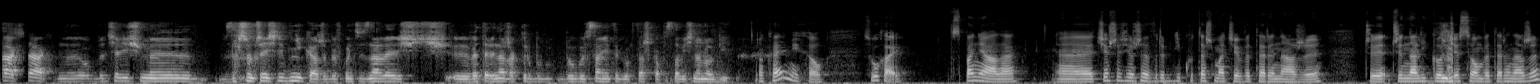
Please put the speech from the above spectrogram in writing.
Tak, tak. My oblecieliśmy znaczną część Libnika, żeby w końcu znaleźć y, weterynarza, który by- byłby w stanie tego ptaszka postawić na nogi. Okej, Michał. Słuchaj, wspaniale. E, cieszę się, że w Rybniku też macie weterynarzy. Czy, czy na Ligocie są weterynarze?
